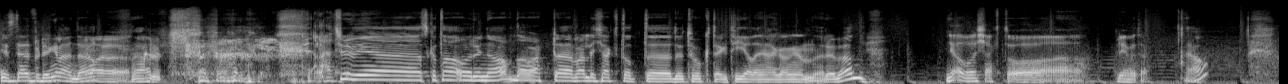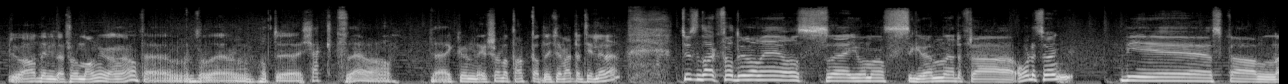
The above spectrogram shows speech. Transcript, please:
I stedet for Dyngeland, ja. Ja, ja, Jeg tror vi eh, skal ta og runde av. Det har vært eh, veldig kjekt at du tok deg tida denne gangen, Ruben. Ja, det var kjekt å bli invitert. Ja. Du har hatt invitasjon mange ganger, så det at du er kjekt. Det var det kunne kun sjøl ha takka at du ikke har vært her tidligere. Tusen takk for at du var med oss, Jonas Grønner fra Ålesund. Vi skal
